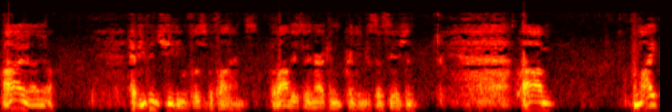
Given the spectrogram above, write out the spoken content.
I, uh, you know. Have you been cheating with Elizabeth Lyons, the lobbyist of the American Printing Association? Um, Mike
